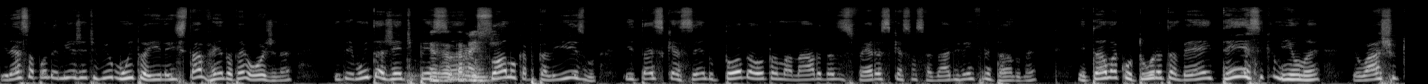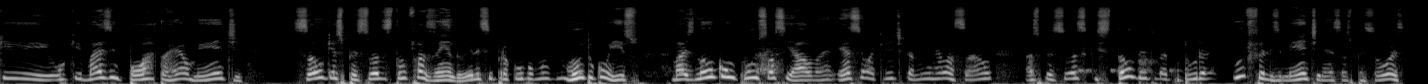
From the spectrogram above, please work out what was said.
E nessa pandemia a gente viu muito aí, né? E está vendo até hoje, né? E tem muita gente pensando Exatamente. só no capitalismo e está esquecendo toda a outra manada das esferas que a sociedade vem enfrentando, né? Então a cultura também tem esse caminho, né? Eu acho que o que mais importa realmente são o que as pessoas estão fazendo. Eles se preocupam muito com isso, mas não com o cunho social, né? Essa é uma crítica minha em relação às pessoas que estão dentro da cultura. Infelizmente, né, essas pessoas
